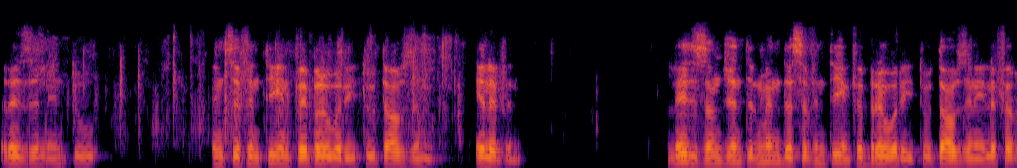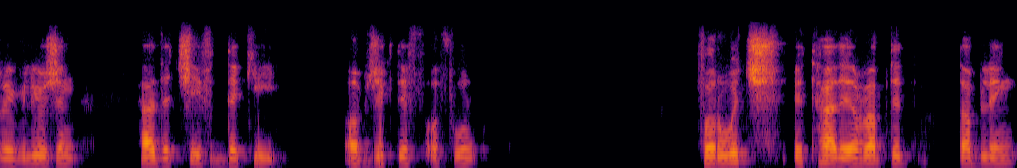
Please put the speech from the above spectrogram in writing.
risen into in 17 February 2011. Ladies and gentlemen, the 17 February 2011 revolution had achieved the key objective of for which it had erupted, toppling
